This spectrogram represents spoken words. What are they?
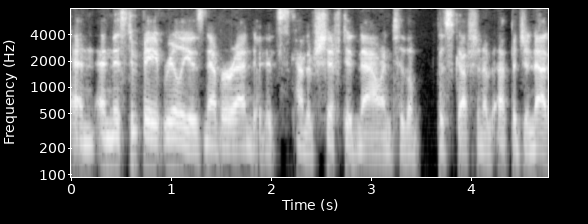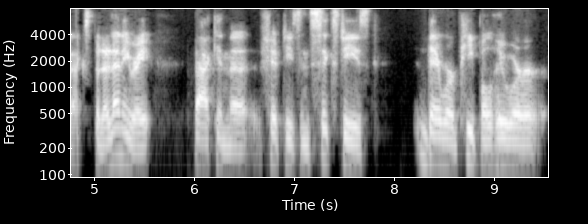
And and this debate really has never ended. It's kind of shifted now into the discussion of epigenetics. But at any rate, back in the 50s and 60s, there were people who were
